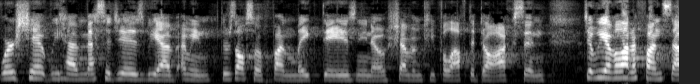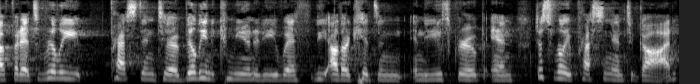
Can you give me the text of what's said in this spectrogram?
worship we have messages we have i mean there's also fun lake days and you know shoving people off the docks and so we have a lot of fun stuff but it's really pressed into building a community with the other kids in, in the youth group and just really pressing into god.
